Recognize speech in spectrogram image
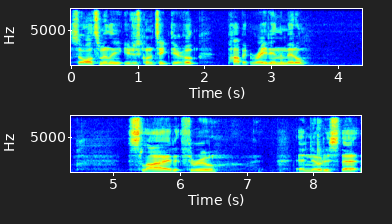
So ultimately, you're just going to take your hook, pop it right in the middle, slide it through, and notice that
